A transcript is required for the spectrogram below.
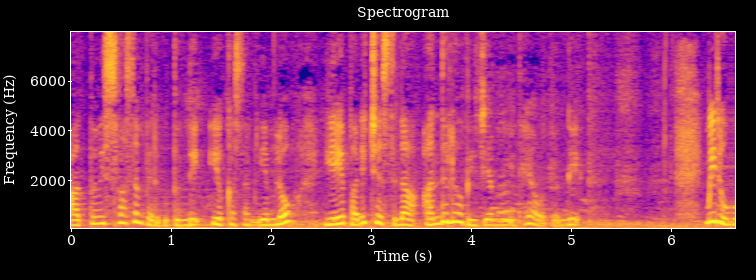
ఆత్మవిశ్వాసం పెరుగుతుంది. ఈ యొక్క సమయంలో ఏ పని చేసినా అందులో విజయం మీదే అవుతుంది. మీరు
